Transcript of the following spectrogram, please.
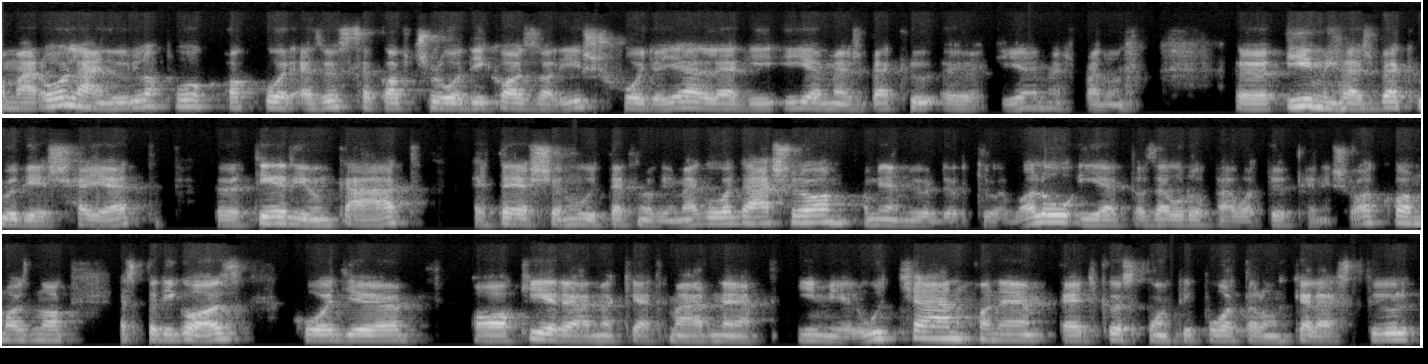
Ha már online űrlapok, akkor ez összekapcsolódik azzal is, hogy a jellegi IMS bekül, IMS, pardon, e-mailes beküldés helyett térjünk át egy teljesen új technológiai megoldásra, ami nem ördögtől való, ilyet az Európában több helyen is alkalmaznak, ez pedig az, hogy a kérelmeket már ne e-mail útján, hanem egy központi portalon keresztül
